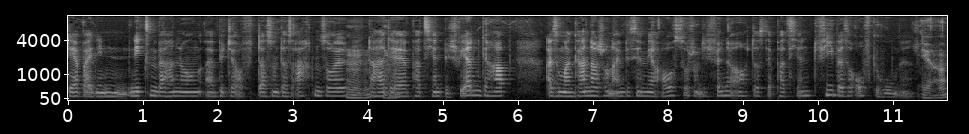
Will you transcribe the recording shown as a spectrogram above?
der bei den nächsten Behandlungen äh, bitte auf das und das achten soll. Mhm. Da hat mhm. der Patient Beschwerden gehabt also man kann da schon ein bisschen mehr Austausch und ich finde auch, dass der Patient viel besser aufgehoben ist. Ja.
